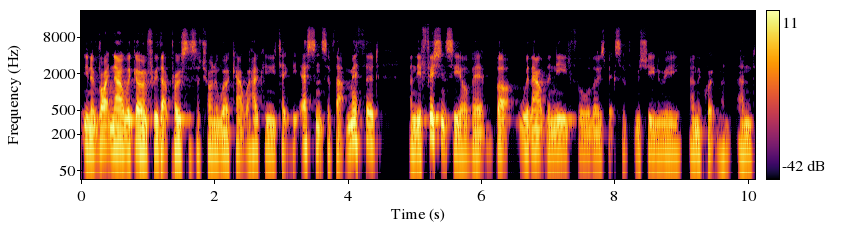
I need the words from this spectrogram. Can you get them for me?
you know right now we're going through that process of trying to work out well how can you take the essence of that method and the efficiency of it but without the need for all those bits of machinery and equipment and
